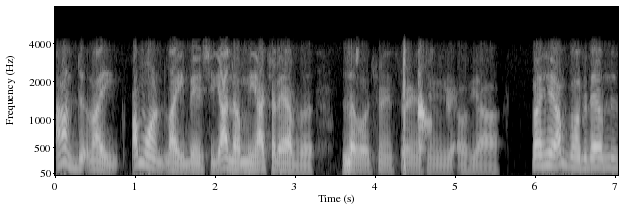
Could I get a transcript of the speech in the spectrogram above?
I'm like I'm on like man, shit. Y'all know me. I try to have a level of transparency of y'all. But here I'm going to on this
